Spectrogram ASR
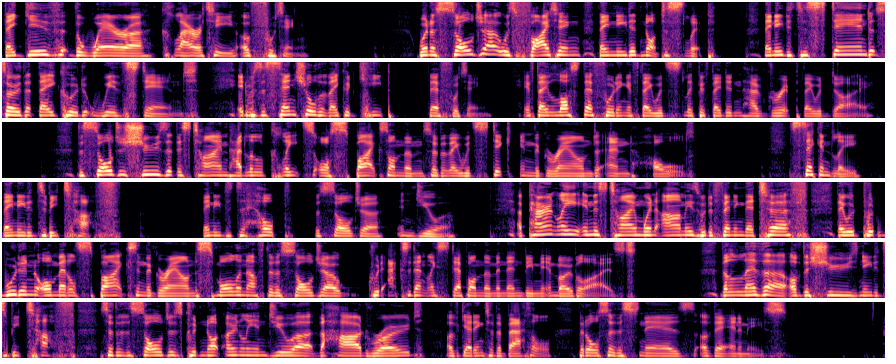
They give the wearer clarity of footing. When a soldier was fighting, they needed not to slip. They needed to stand so that they could withstand. It was essential that they could keep their footing. If they lost their footing, if they would slip, if they didn't have grip, they would die. The soldiers' shoes at this time had little cleats or spikes on them so that they would stick in the ground and hold. Secondly, they needed to be tough. They needed to help the soldier endure. Apparently, in this time when armies were defending their turf, they would put wooden or metal spikes in the ground, small enough that a soldier could accidentally step on them and then be immobilized. The leather of the shoes needed to be tough so that the soldiers could not only endure the hard road of getting to the battle, but also the snares of their enemies.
